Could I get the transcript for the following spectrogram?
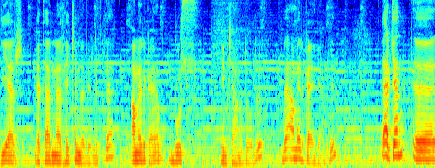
diğer veteriner hekimle birlikte Amerika'ya burs imkanı doğdu ve Amerika'ya geldi. Derken e,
